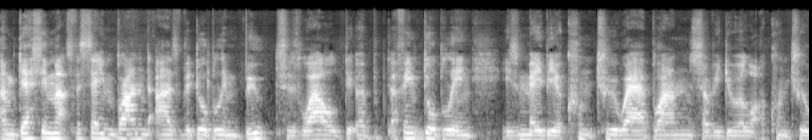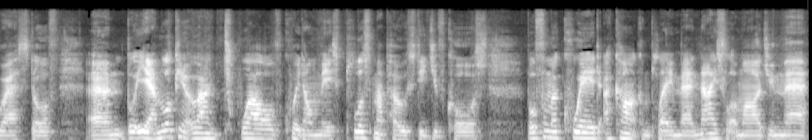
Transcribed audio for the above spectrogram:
I'm guessing that's the same brand as the Dublin boots as well. Uh, I think Dublin is maybe a country wear brand, so we do a lot of country wear stuff. Um, but yeah, I'm looking at around 12 quid on this, plus my postage, of course. But from a quid, I can't complain there. Nice little margin there.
